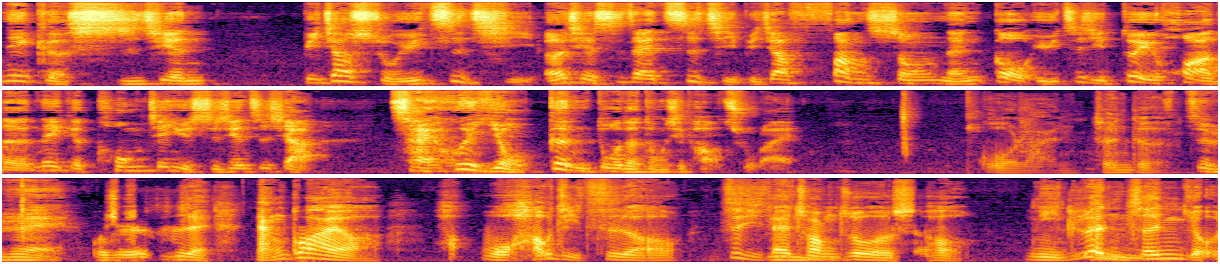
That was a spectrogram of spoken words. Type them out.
那个时间比较属于自己，而且是在自己比较放松、能够与自己对话的那个空间与时间之下，才会有更多的东西跑出来。果然，真的，对不对？我觉得是哎，难怪哦，好，我好几次哦，自己在创作的时候，你认真有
